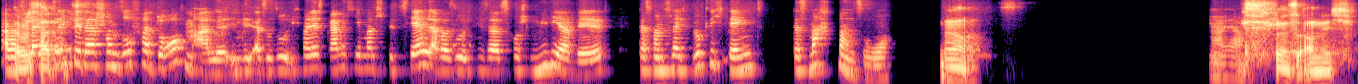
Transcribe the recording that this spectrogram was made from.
Aber, aber vielleicht sind wir da schon so verdorben alle, die, also so, ich meine jetzt gar nicht jemand speziell, aber so in dieser Social Media Welt, dass man vielleicht wirklich denkt, das macht man so. Ja. Naja. Ich weiß auch nicht.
